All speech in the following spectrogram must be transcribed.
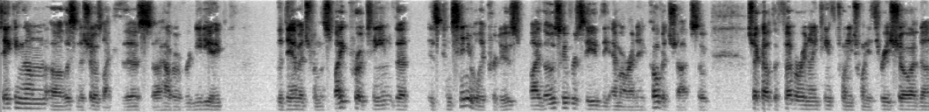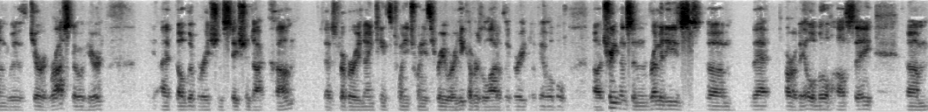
taking them. Uh, listen to shows like this, uh, how to remediate the damage from the spike protein that is continually produced by those who've received the mRNA COVID shot. So check out the February 19th, 2023 show I've done with Jared Roscoe here at theliberationstation.com. That's February 19th, 2023, where he covers a lot of the great available uh, treatments and remedies um, that are available, I'll say, um,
